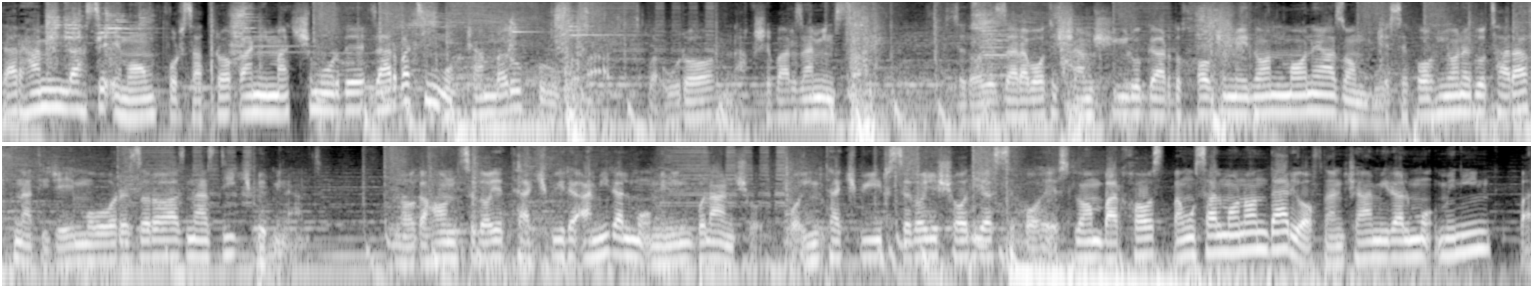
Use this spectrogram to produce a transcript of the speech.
در همین لحظه امام فرصت را غنیمت شمرده ضربتی محکم بر او فرود آورد و او را نقشه بر زمین ساخت. صدای ضربات شمشیر و گرد و خاک میدان مانع از آن بود که سپاهیان دو طرف نتیجه مبارزه را از نزدیک ببینند. ناگهان صدای تکبیر امیر المؤمنین بلند شد. با این تکبیر صدای شادی از سپاه اسلام برخاست و مسلمانان دریافتند که امیر المؤمنین بر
